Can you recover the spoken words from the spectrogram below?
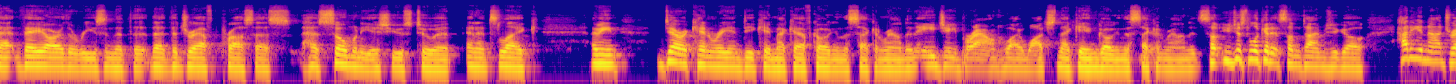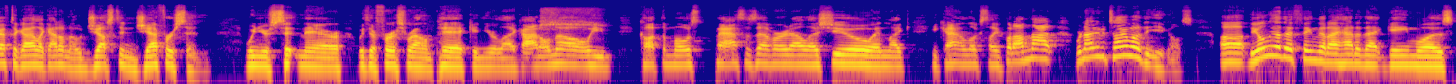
That they are the reason that the that the draft process has so many issues to it, and it's like, I mean, Derrick Henry and DK Metcalf going in the second round, and AJ Brown, who I watched in that game going in the second yeah. round. It's so you just look at it sometimes. You go, how do you not draft a guy like I don't know Justin Jefferson when you're sitting there with your first round pick and you're like, I don't know, he caught the most passes ever at LSU, and like he kind of looks like, but I'm not. We're not even talking about the Eagles. Uh, the only other thing that I had of that game was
